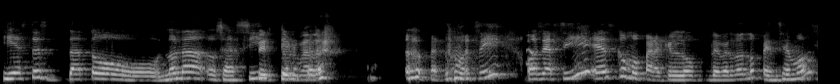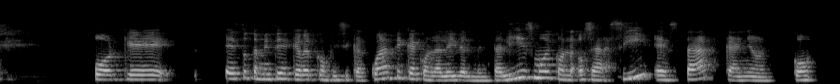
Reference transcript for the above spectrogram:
Y este es dato, no nada, o sea, sí. Perturbador. sí, o sea, sí, es como para que lo, de verdad lo pensemos, porque esto también tiene que ver con física cuántica, con la ley del mentalismo y con la, o sea, sí está cañón. Con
